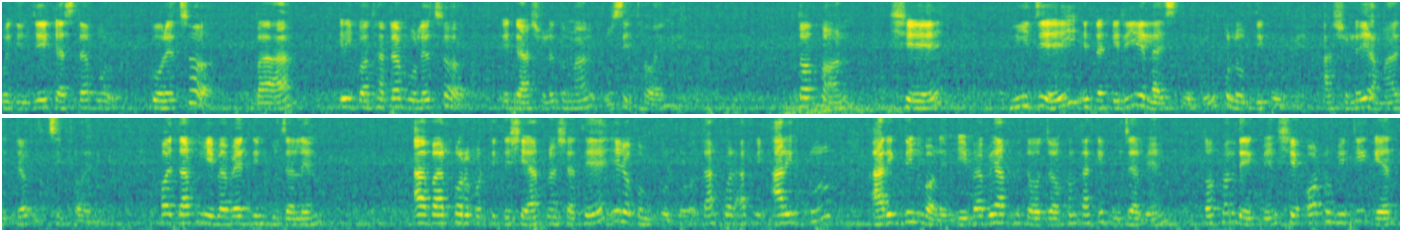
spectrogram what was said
ওই দিন যেই কাজটা করেছ বা এই কথাটা বলেছ, এটা আসলে তোমার উচিত হয়নি। তখন সে নিজেই এটাকে রিয়েলাইজ করবে, উপলব্ধি করবে, আসলে আমার এটা উচিত হয়নি। হয়তো আপনি এভাবে একদিন বুঝালেন, আবার পরবর্তীতে সে আপনার সাথে এরকম করল। তারপর আপনি আরেকটু, আরেকদিন বলেন। এভাবে আপনি তো যখন তাকে বুঝাবেন, তখন দেখবেন সে অটোমেটিক এত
